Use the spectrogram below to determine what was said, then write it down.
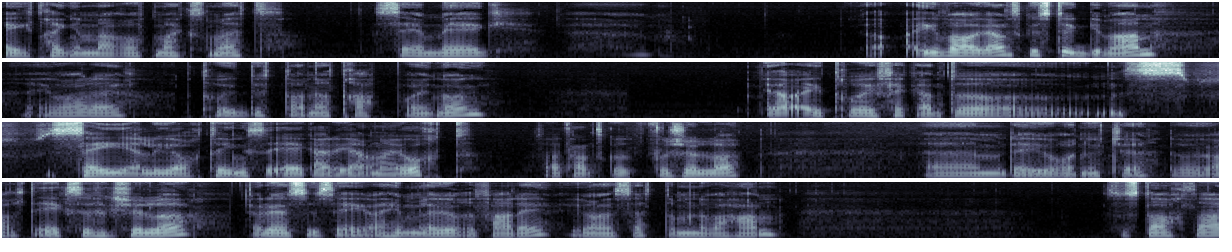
jeg trenger mer oppmerksomhet. Se meg. Jeg var ganske stygg med han. Jeg var det. Jeg tror jeg dytta han ned trappa en gang. Ja, jeg tror jeg fikk han til å si eller gjøre ting som jeg hadde gjerne gjort, så at han skulle få skylda. Men Men det gjorde han jo ikke. Det var jo alltid jeg som fikk skylda, og det syns jeg var himla urettferdig, uansett om det var han som starta.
